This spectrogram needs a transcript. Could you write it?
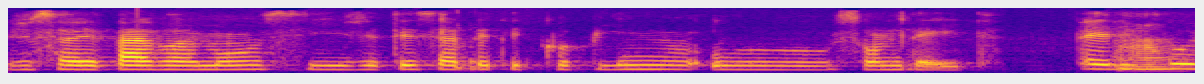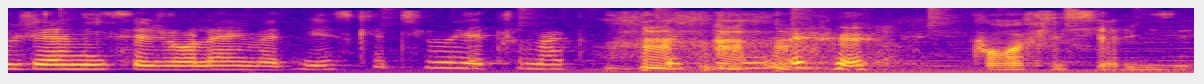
je savais pas vraiment si j'étais sa petite copine ou son date. Et du Ah. coup, Jérémy, ce jour-là, il m'a dit Est-ce que tu veux être ma copine Pour officialiser.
